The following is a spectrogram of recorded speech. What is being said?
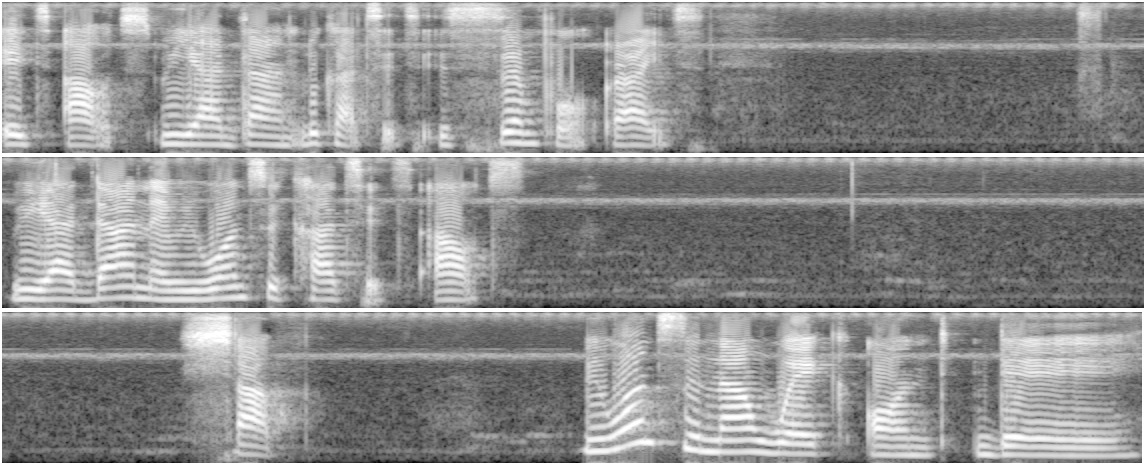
it out. We are done. Look at it. It's simple right? We are done and we want to cut it out. Sharp we want to now work on the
